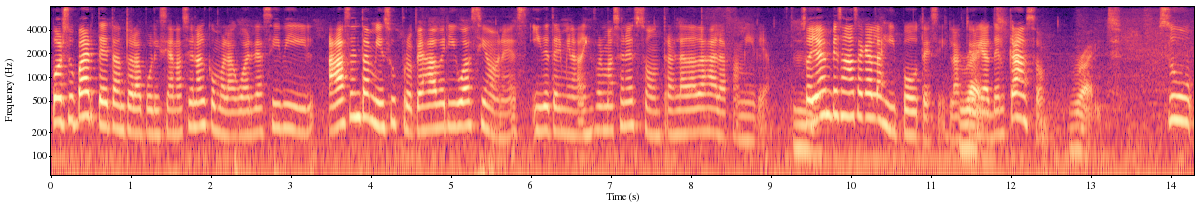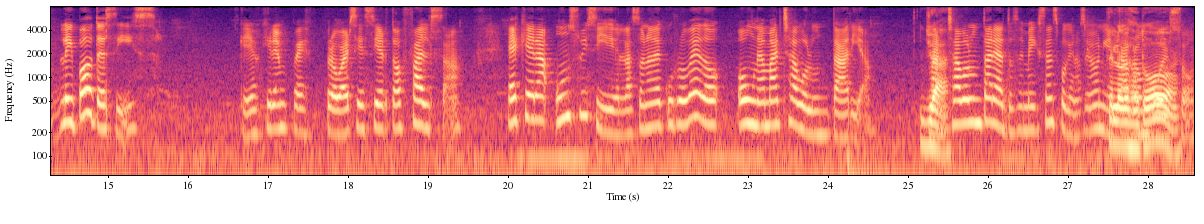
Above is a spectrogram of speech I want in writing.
Por su parte, tanto la Policía Nacional como la Guardia Civil hacen también sus propias averiguaciones y determinadas informaciones son trasladadas a la familia. So, ellos empiezan a sacar las hipótesis, las Right. teorías del caso. Right. Su, la hipótesis, que ellos quieren pues, probar si es cierta o falsa, es que era un suicidio en la zona de Currobedo o una marcha voluntaria. Ya. Marcha voluntaria, entonces make sense porque no se ve ni Que el lo dejó todo. bolso.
